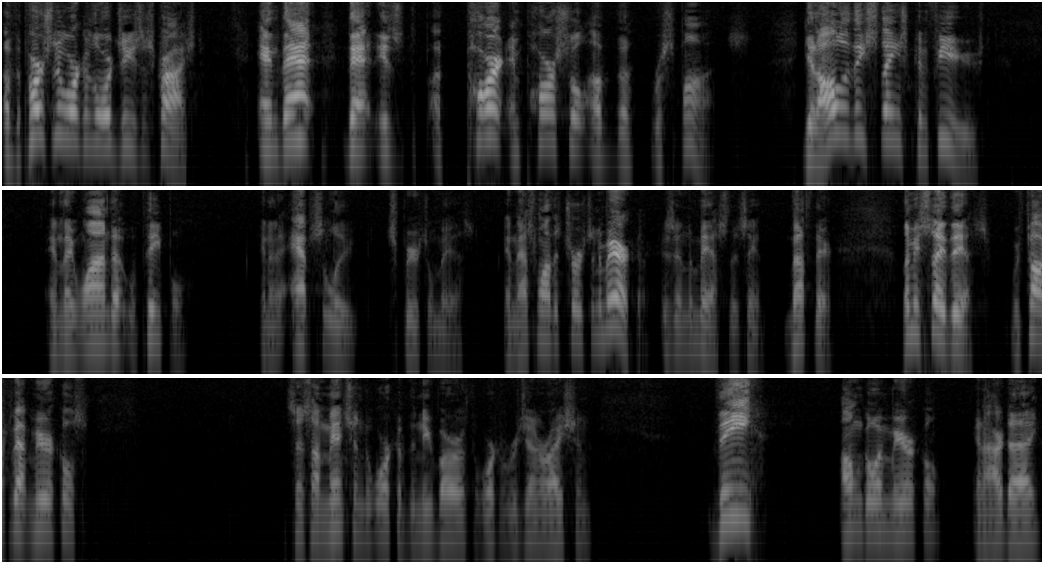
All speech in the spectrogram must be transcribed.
of the personal work of the Lord Jesus Christ and that, that is a part and parcel of the response. Get all of these things confused, and they wind up with people in an absolute spiritual mess. And that's why the church in America is in the mess that's in. Not there. Let me say this. We've talked about miracles. Since I mentioned the work of the new birth, the work of regeneration, the ongoing miracle in our day,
